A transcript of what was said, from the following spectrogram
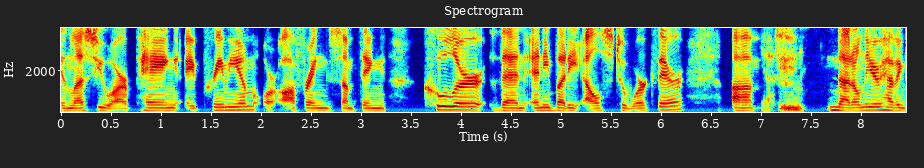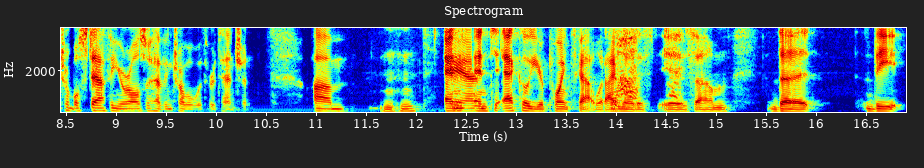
unless you are paying a premium or offering something cooler than anybody else to work there, um, yes. not only are you having trouble staffing, you're also having trouble with retention. Um, mm-hmm. and, and, and to echo your point, Scott, what I've noticed is um, the the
